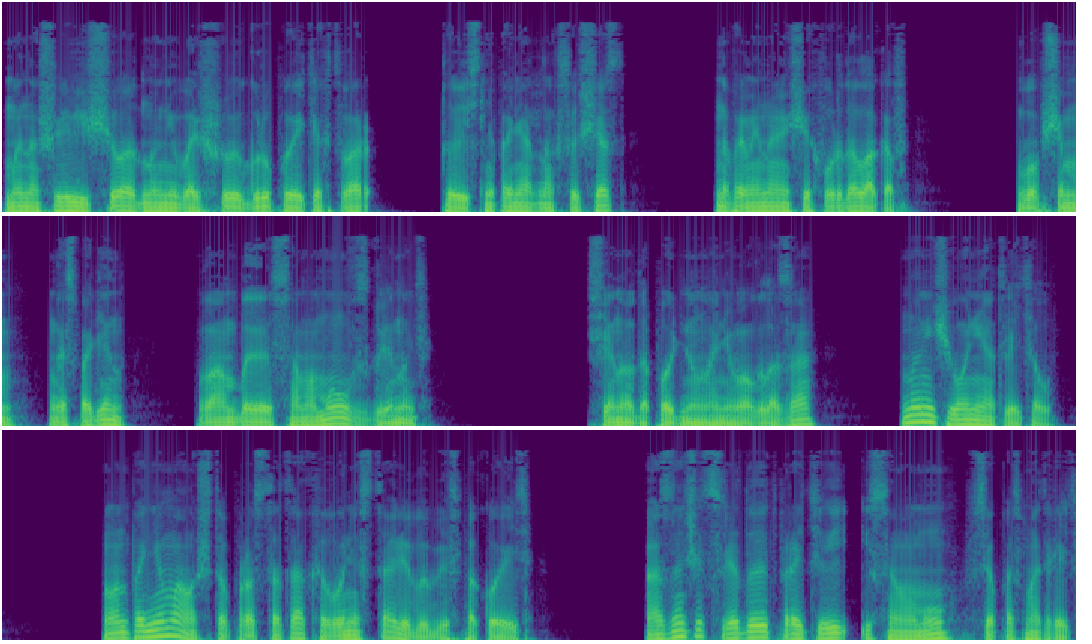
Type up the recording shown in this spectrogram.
мы нашли еще одну небольшую группу этих твар, то есть непонятных существ, напоминающих вурдалаков. В общем, господин, вам бы самому взглянуть. Синода поднял на него глаза, но ничего не ответил. Он понимал, что просто так его не стали бы беспокоить, а значит, следует пройти и самому все посмотреть.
